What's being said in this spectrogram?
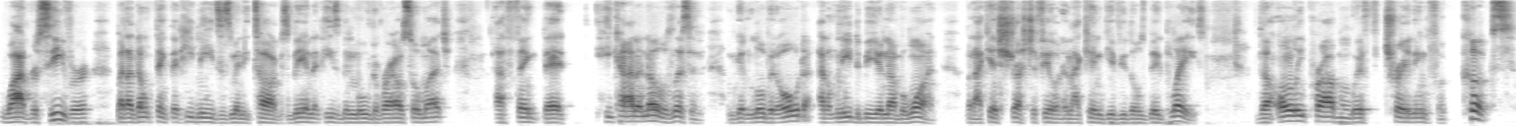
wide receiver, but I don't think that he needs as many targets. Being that he's been moved around so much, I think that he kind of knows. Listen, I'm getting a little bit older. I don't need to be your number one, but I can stretch the field and I can give you those big plays. The only problem with trading for Cooks,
